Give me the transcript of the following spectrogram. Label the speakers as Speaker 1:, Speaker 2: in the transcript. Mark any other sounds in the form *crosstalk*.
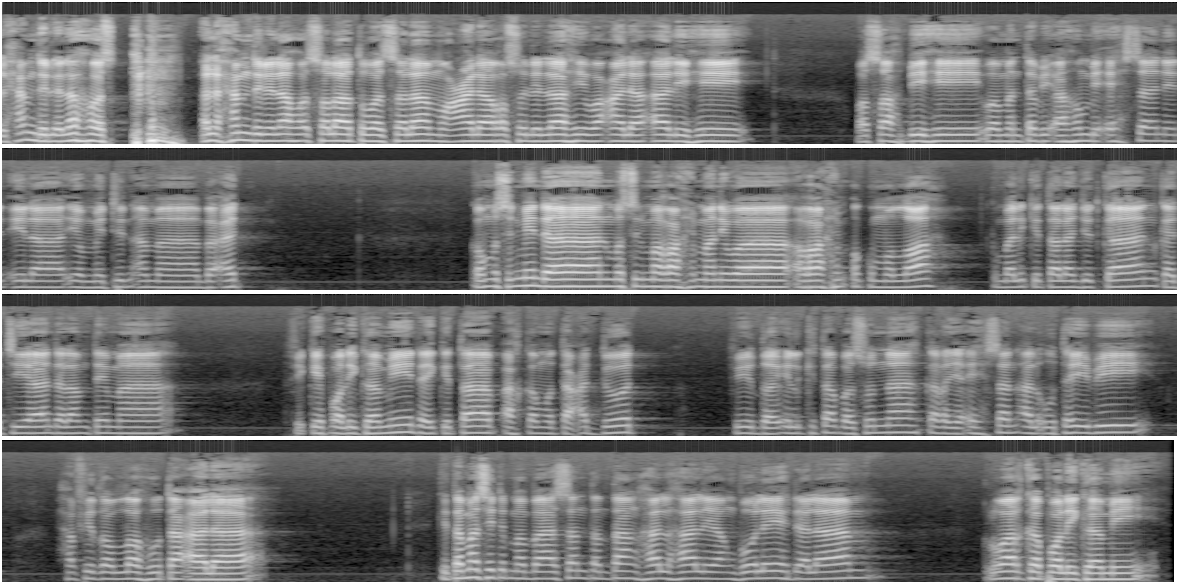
Speaker 1: Alhamdulillah was *clears throat* Alhamdulillah wassalatu wassalamu ala Rasulillah wa ala alihi wa sahbihi wa man tabi'ahum bi ihsanin ila yaumiddin amma ba'd. Kaum muslimin dan muslimah rahimani wa rahimakumullah. Kembali kita lanjutkan kajian dalam tema fikih poligami dari kitab Ahkamu Ta'addud fi Dhail Kitab wa Sunnah karya Ihsan Al-Utaibi hafizallahu taala kita masih di pembahasan tentang hal-hal yang boleh dalam keluarga poligami.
